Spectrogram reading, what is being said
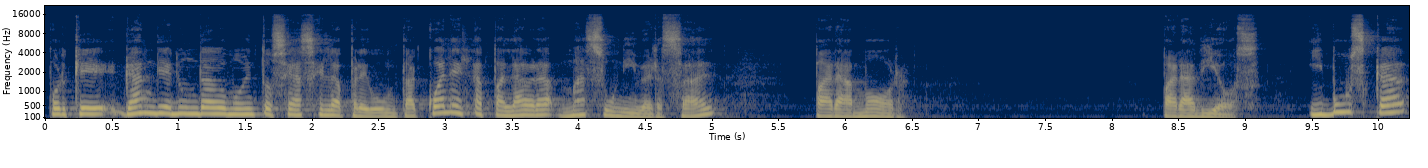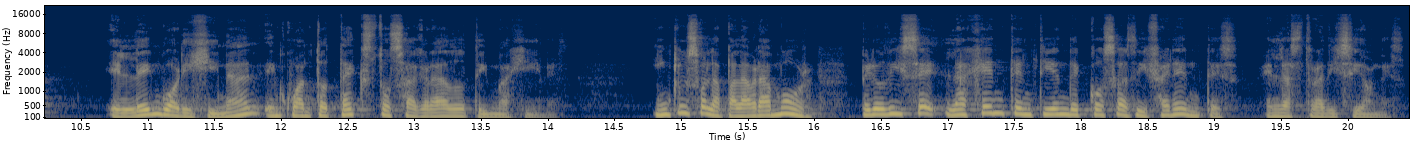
Porque Gandhi en un dado momento se hace la pregunta, ¿cuál es la palabra más universal para amor? para Dios y busca el lengua original en cuanto texto sagrado te imagines. Incluso la palabra amor, pero dice, la gente entiende cosas diferentes en las tradiciones.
